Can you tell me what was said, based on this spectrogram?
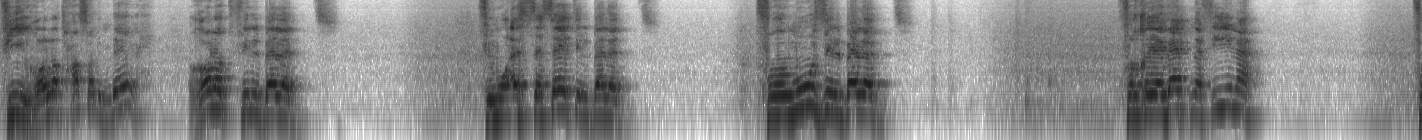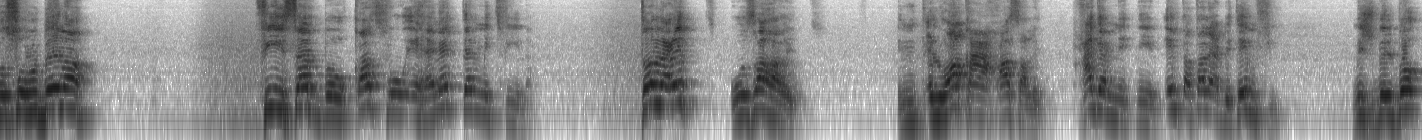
في غلط حصل امبارح. غلط في البلد. في مؤسسات البلد. في رموز البلد. في قياداتنا فينا. في صلبنا في سب وقذف وإهانات تمت فينا. طلعت وظهرت. الواقعة حصلت. حاجة من اتنين. أنت طالع بتنفي. مش بالبق.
